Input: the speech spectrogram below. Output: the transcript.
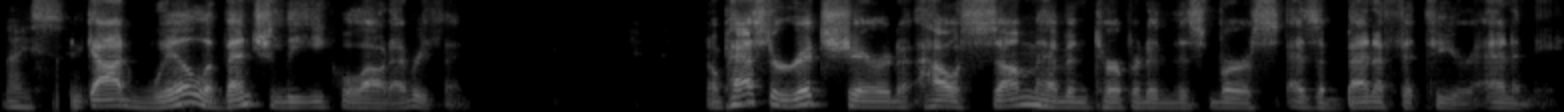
Nice. And God will eventually equal out everything. Now, Pastor Rich shared how some have interpreted this verse as a benefit to your enemy.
